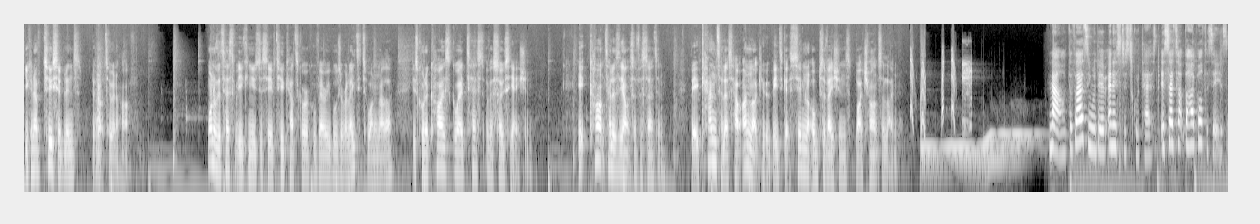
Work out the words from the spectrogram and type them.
You can have two siblings, but not two and a half. One of the tests that you can use to see if two categorical variables are related to one another is called a chi-squared test of association. It can't tell us the answer for certain, but it can tell us how unlikely it would be to get similar observations by chance alone. Now, the first thing we do of any statistical test is set up the hypotheses,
